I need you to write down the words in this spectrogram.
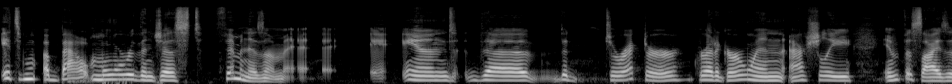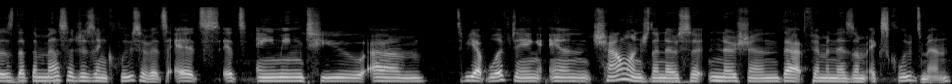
it's about more than just feminism and the the director Greta Gerwig actually emphasizes that the message is inclusive. It's it's it's aiming to um, to be uplifting and challenge the no- notion that feminism excludes men.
